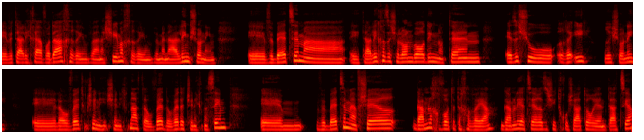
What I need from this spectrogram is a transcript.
אה, ותהליכי עבודה אחרים ואנשים אחרים ומנהלים שונים. ובעצם התהליך הזה של onboarding נותן איזשהו ראי ראשוני לעובד שנכנס, לעובד, עובדת שנכנסים ובעצם מאפשר גם לחוות את החוויה, גם לייצר איזושהי תחושת אוריינטציה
